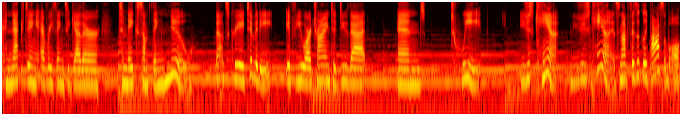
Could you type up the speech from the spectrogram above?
connecting everything together to make something new. That's creativity. If you are trying to do that and tweet, you just can't. You just can't. It's not physically possible.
